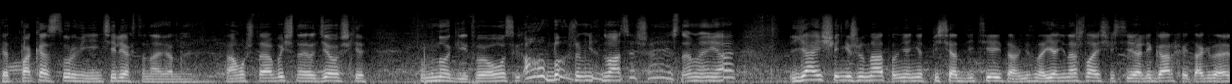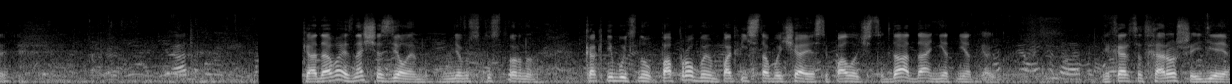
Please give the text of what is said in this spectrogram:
это показывает уровень интеллекта, наверное. Потому что обычно девушки, многие твоего возраста, о, боже, мне 26, а я, я еще не женат, у меня нет 50 детей, там, не знаю, я не нашла еще себе олигарха и так далее. А давай, знаешь, что сделаем? Мне в ту сторону. Как-нибудь, ну, попробуем попить с тобой чай, если получится. Да, да, нет, нет, как бы. Мне кажется, это хорошая идея.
